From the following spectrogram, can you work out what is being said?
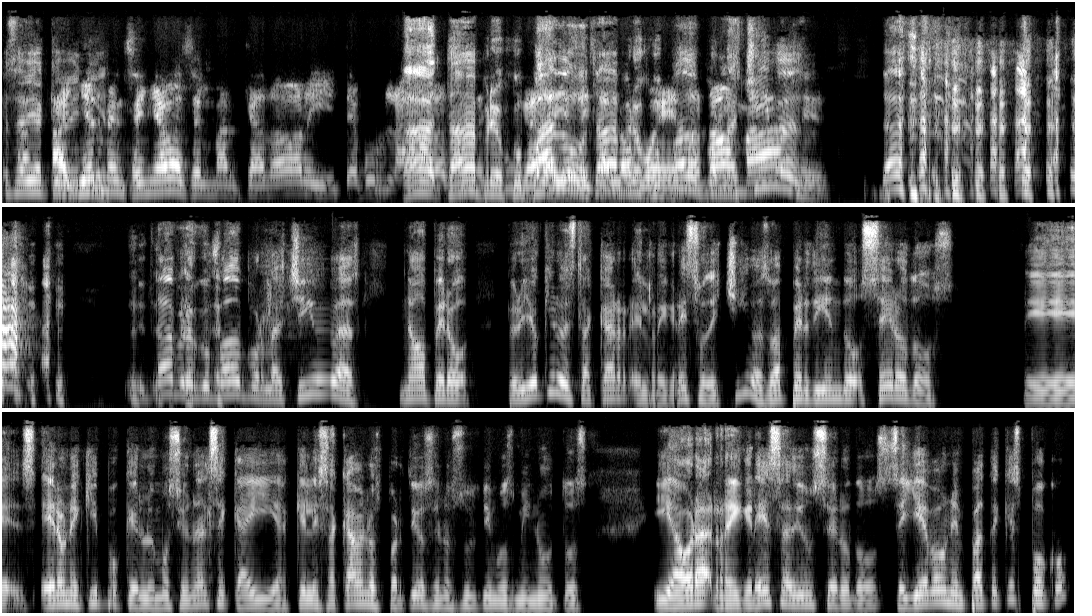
Ya sabía que Ayer venía. me enseñabas el marcador y te burlabas. Ah, estaba la preocupado, estaba preocupado bueno. por No las chivas, mames. Estaba preocupado por las Chivas. No, pero, pero yo quiero destacar el regreso de Chivas. Va perdiendo 0-2. Eh, era un equipo que en lo emocional se caía, que le sacaban los partidos en los últimos minutos y ahora regresa de un 0-2. Se lleva un empate que es poco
